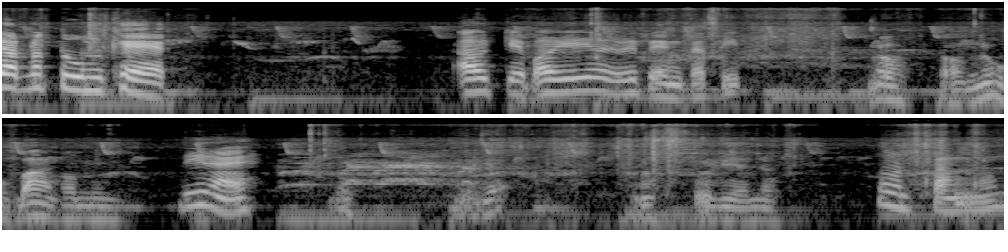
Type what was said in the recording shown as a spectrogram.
ยอดมะตูมแขก เอาเก็บเอาเยอะๆไปแบ่งกระติบโอ้ตอนนู้นบ้านเขามีที่ไหนเยอะแยะเอาทุเรียนเลยโน่นฝั่งโน้น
